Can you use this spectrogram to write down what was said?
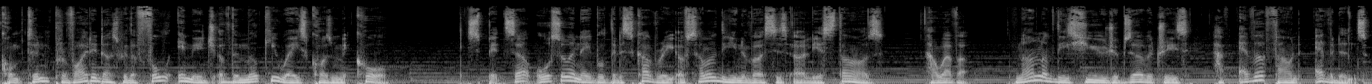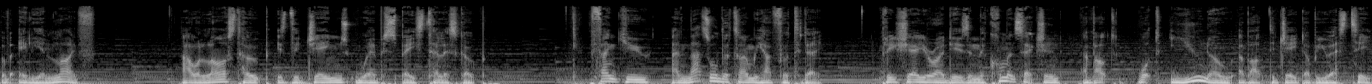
Compton provided us with a full image of the Milky Way's cosmic core. Spitzer also enabled the discovery of some of the universe's earliest stars. However, none of these huge observatories have ever found evidence of alien life. Our last hope is the James Webb Space Telescope. Thank you, and that's all the time we have for today. Please share your ideas in the comment section about what you know about the JWST.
